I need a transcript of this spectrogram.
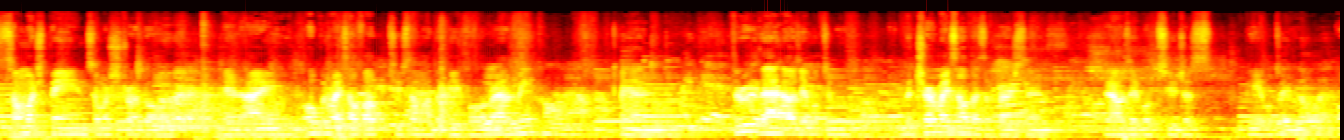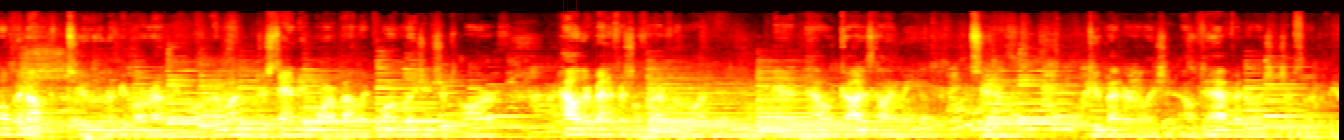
so much pain, so much struggle, and I opened myself up to some of the people around me. And through that, I was able to mature myself as a person, and I was able to just be able to open up to the people around me more. I'm understanding more about like what relationships are, how they're beneficial for everyone, and how God is calling me to do better relation, oh, to have better relationships with the people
